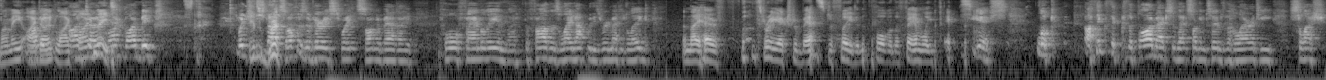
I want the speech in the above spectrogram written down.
Mummy, I Mummy, don't like I my don't meat. like my meat. Which It's starts off as a very sweet song about a poor family and the, the father's laid up with his rheumatic leg. And they have three extra mouths to feed in the form of the family pets. Yes. Look, I think the, the climax of that song, in terms of the hilarity slash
